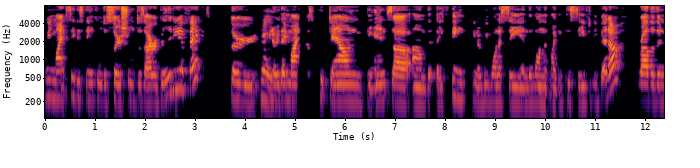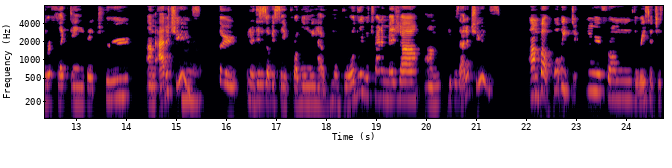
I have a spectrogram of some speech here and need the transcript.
we might see this thing called a social desirability effect. So, right. you know, they might just put down the answer um, that they think, you know, we want to see and the one that might be perceived to be better rather than reflecting their true um, attitudes. Mm. So, you know, this is obviously a problem we have more broadly with trying to measure um, people's attitudes. Um, but what we do know from the research is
